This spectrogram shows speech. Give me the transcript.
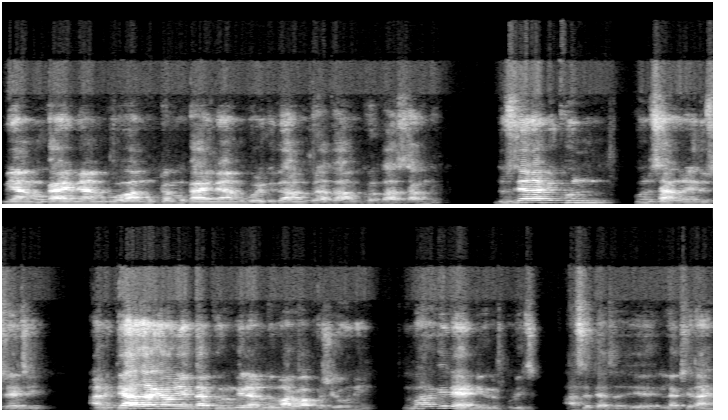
मी अमुक आहे मी अमुक हो, अमुक टमुक आहे मी अमुक ओळखीतो अमुक राहतो अमुक करतो असं सांगू नये. दुसऱ्याला बी खून खून सांगू नये दुसऱ्याची. आणि त्या जागेवर एकदा फिरून गेल्यानं दुमार वापस येऊ नये दुमार गेले आहे तिकडे पुढेच. असं त्याचं लक्षण आहे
